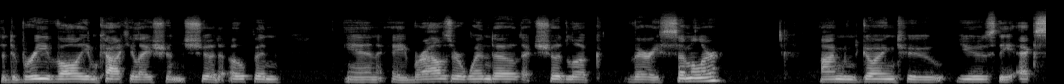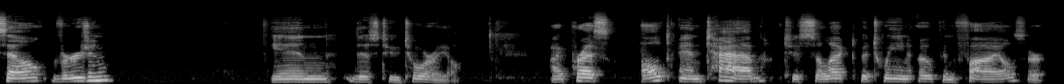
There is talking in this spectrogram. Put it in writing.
the debris volume calculation should open in a browser window that should look very similar. I'm going to use the Excel version in this tutorial. I press Alt and Tab to select between open files. Or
